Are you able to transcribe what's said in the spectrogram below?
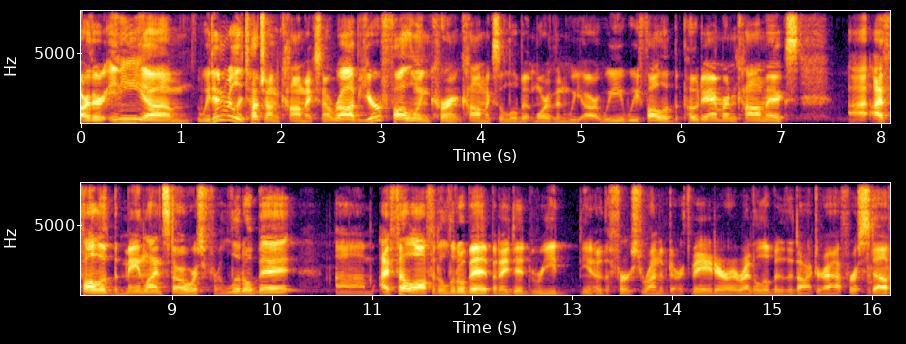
are there any? Um, we didn't really touch on comics. Now, Rob, you're following current comics a little bit more than we are. We we followed the Poe Dameron comics. I, I followed the mainline Star Wars for a little bit. Um, I fell off it a little bit, but I did read, you know, the first run of Darth Vader. I read a little bit of the Doctor Aphra stuff.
